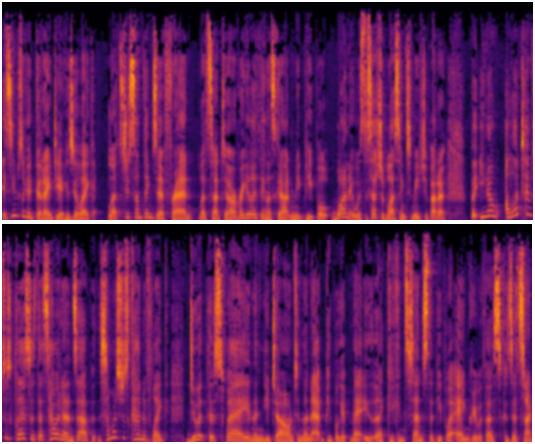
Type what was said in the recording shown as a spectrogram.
It seems like a good idea because you're like, let's do something different. Let's not do our regular thing. Let's get out and meet people. One, it was such a blessing to meet you Butter. But you know, a lot of times those classes, that's how it ends up. Someone's just kind of like, do it this way, and then you don't, and then uh, people get. Like you can sense that people are angry with us because it's not.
